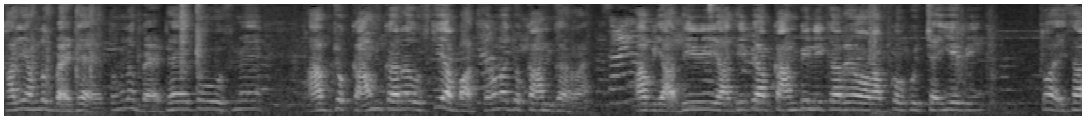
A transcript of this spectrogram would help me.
खाली हम लोग बैठे हैं। तो मतलब बैठे हैं तो उसमें आप जो काम कर रहे हो उसकी आप बात करो ना जो काम कर रहा है। आप यादी यादी पे आप काम भी नहीं कर रहे हो और आपको कुछ चाहिए भी। तो ऐसा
